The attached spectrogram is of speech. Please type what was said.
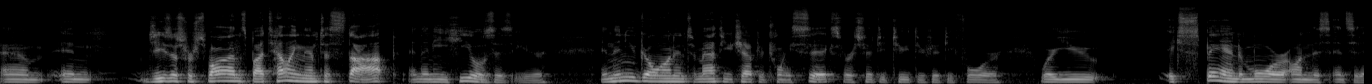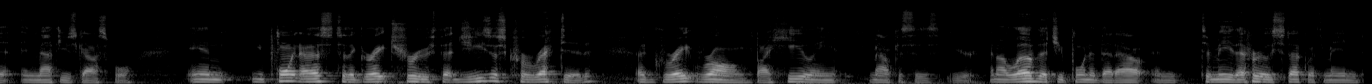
Um, and Jesus responds by telling them to stop, and then he heals his ear. And then you go on into Matthew chapter 26, verse 52 through 54, where you expand more on this incident in Matthew's gospel. And you point us to the great truth that Jesus corrected a great wrong by healing Malchus's ear. And I love that you pointed that out. And to me, that really stuck with me. And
